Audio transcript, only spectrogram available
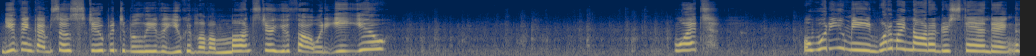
You think I'm so stupid to believe that you could love a monster you thought would eat you? What? Well, what do you mean? What am I not understanding?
